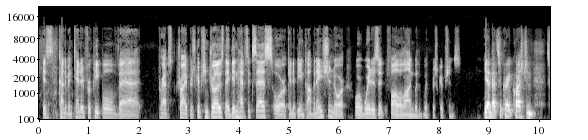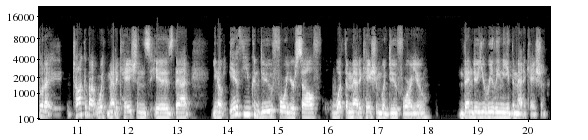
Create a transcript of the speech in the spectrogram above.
is kind of intended for people that perhaps tried prescription drugs they didn't have success or can it be in combination or or where does it fall along with with prescriptions? Yeah that's a great question. So what i talk about with medications is that you know if you can do for yourself what the medication would do for you then do you really need the medication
